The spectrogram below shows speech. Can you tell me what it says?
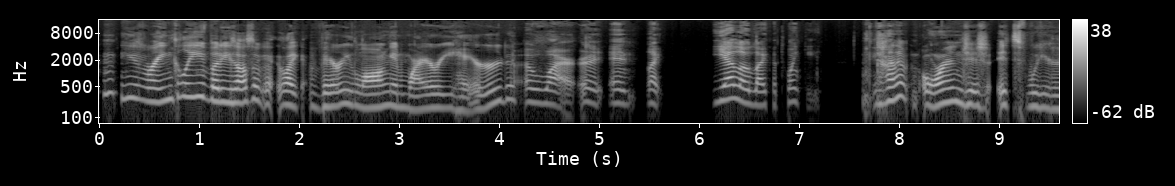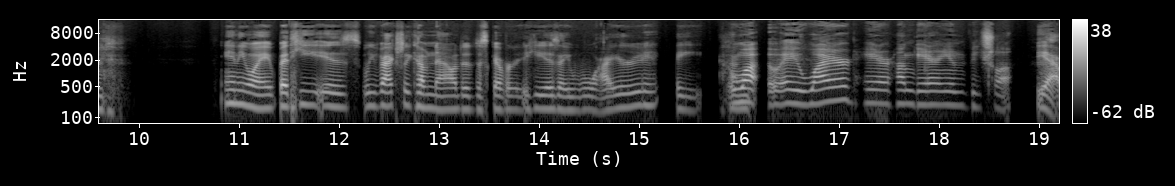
he's wrinkly, but he's also like very long and wiry haired, a wire uh, and like yellow like a Twinkie. kind of orangish. It's weird. Anyway, but he is. We've actually come now to discover he is a wired a. A, a wired hair Hungarian Vizsla. yeah,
